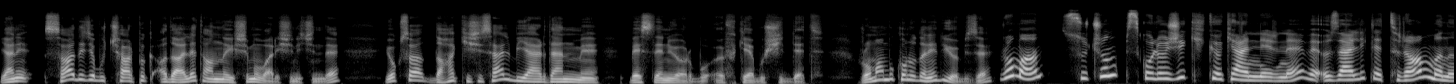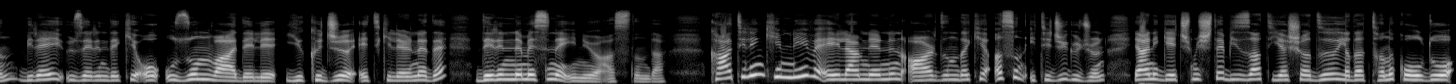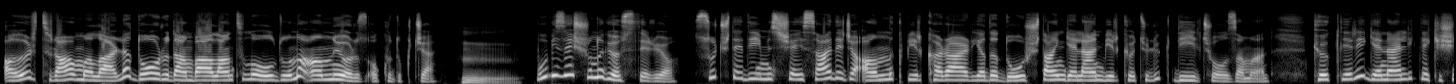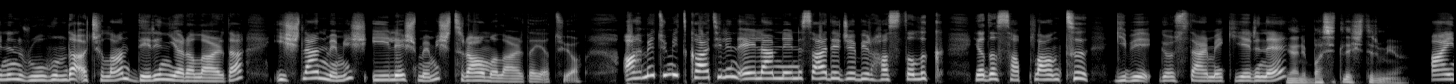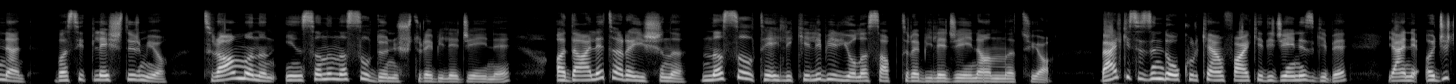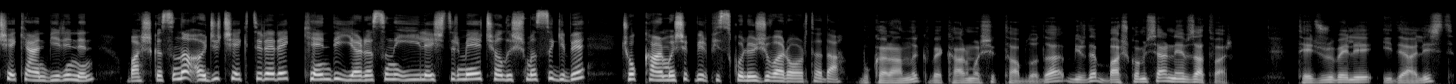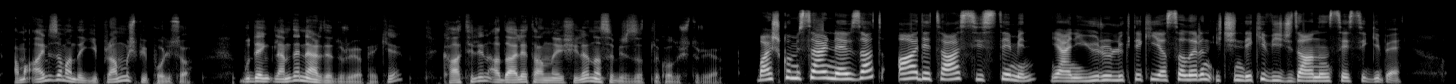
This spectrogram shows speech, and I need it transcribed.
Yani sadece bu çarpık adalet anlayışı mı var işin içinde? Yoksa daha kişisel bir yerden mi besleniyor bu öfke, bu şiddet? Roman bu konuda ne diyor bize? Roman, suçun psikolojik kökenlerine ve özellikle travmanın birey üzerindeki o uzun vadeli yıkıcı etkilerine de derinlemesine iniyor aslında. Katilin kimliği ve eylemlerinin ardındaki asıl itici gücün, yani geçmişte bizzat yaşadığı ya da tanık olduğu ağır travmalarla doğrudan bağlantılı olduğunu anlıyoruz okudukça. Hmm, Bu bize şunu gösteriyor. Suç dediğimiz şey sadece anlık bir karar ya da doğuştan gelen bir kötülük değil çoğu zaman. Kökleri genellikle kişinin ruhunda açılan derin yaralarda, işlenmemiş, iyileşmemiş travmalarda yatıyor. Ahmet Ümit katilin eylemlerini sadece bir hastalık ya da saplantı gibi göstermek yerine yani basitleştirmiyor. Aynen, basitleştirmiyor. Travmanın insanı nasıl dönüştürebileceğini, adalet arayışını nasıl tehlikeli bir yola saptırabileceğini anlatıyor. Belki sizin de okurken fark edeceğiniz gibi, yani acı çeken birinin başkasına acı çektirerek kendi yarasını iyileştirmeye çalışması gibi çok karmaşık bir psikoloji var ortada. Bu karanlık ve karmaşık tabloda bir de başkomiser Nevzat var. Tecrübeli, idealist ama aynı zamanda yıpranmış bir polis o. Bu denklemde nerede duruyor peki? Katilin adalet anlayışıyla nasıl bir zıtlık oluşturuyor? Başkomiser Nevzat adeta sistemin yani yürürlükteki yasaların içindeki vicdanın sesi gibi.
